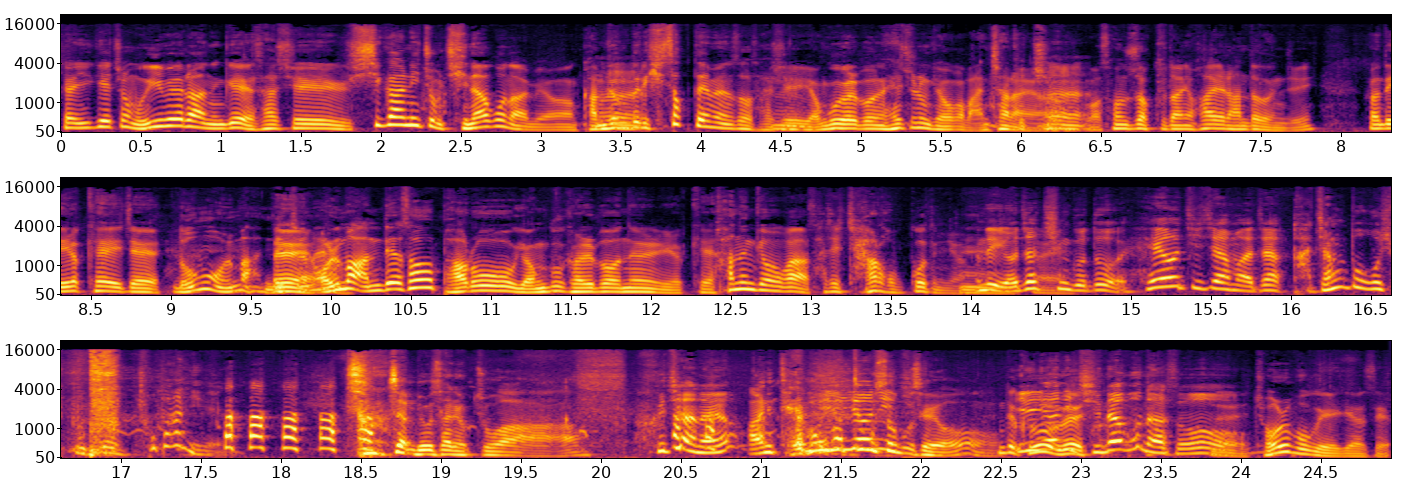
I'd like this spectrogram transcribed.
그러니까 이게 좀 의외라는 게 사실 시간이 좀 지나고 나면 감정들이 네. 희석되면서 사실 음. 연구 결번을 해주는 경우가 많잖아요. 그쵸. 뭐 선수와 구단이 화해를 한다든지. 그런데 이렇게 이제 너무 얼마 안 네, 됐잖아요. 얼마 안 돼서 바로 연구 결번을 이렇게 하는 경우가 사실 잘 없거든요. 음. 근데 여자친구도 헤어지자마자 가장 보고 싶을 건 초반이에요. 진짜 묘사력 좋아. 그렇지 않아요? 아니 대본 같은 거 1년이 써보세요. 근데 그걸 1년이 왜 지나고 나서 네, 저를 보고 얘기하세요?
